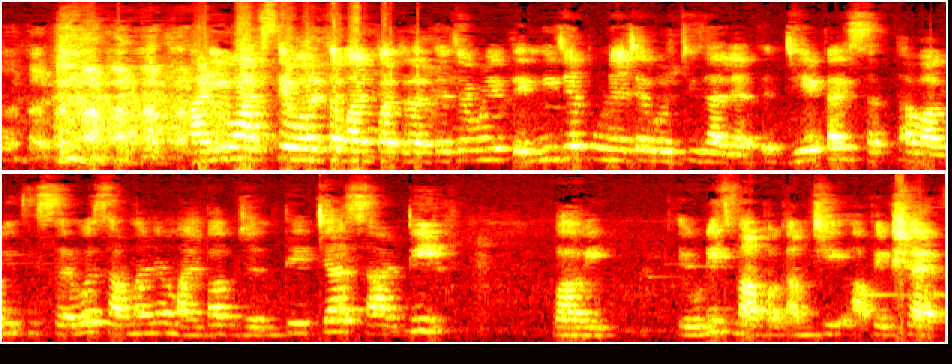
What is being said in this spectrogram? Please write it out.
आणि वाचते वर्तमानपत्र. त्याच्यामुळे त्यांनी जे पुण्याच्या गोष्टी झाल्या त्या जे काही सत्ता व्हावी ती सर्वसामान्य मायबाप जनतेच्या साठी व्हावी. एवढीच माफक आमची अपेक्षा आहे.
